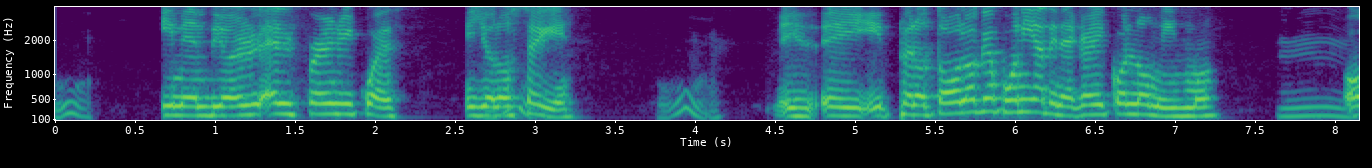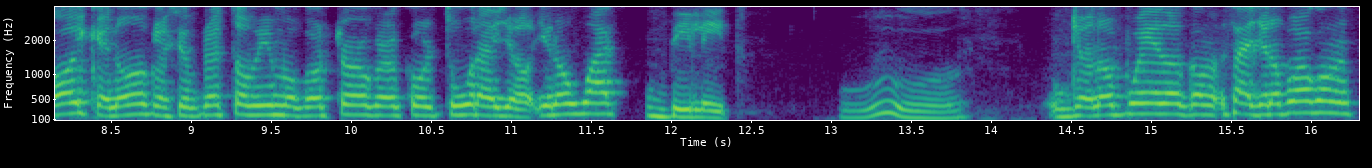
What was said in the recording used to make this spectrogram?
Uh, y me envió el, el friend request y yo lo seguí. uh, Y- y- pero todo lo que ponía tenía que ver con lo mismo. mm, Ay, que no, que siempre esto mismo, cultura, cultura. Y yo, you know what? Delete. uh. Yo no puedo, con, o sea, yo no puedo con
